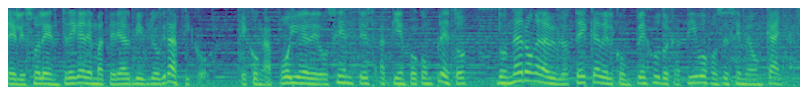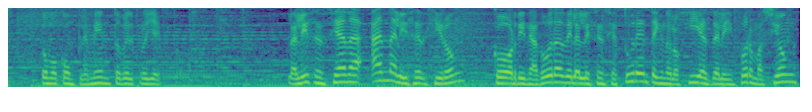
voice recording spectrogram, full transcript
realizó la entrega de material bibliográfico, que con apoyo de docentes a tiempo completo donaron a la biblioteca del Complejo Educativo José Simeón Cañas, como complemento del proyecto. La licenciada Ana Lizeth Girón coordinadora de la licenciatura en Tecnologías de la Información,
